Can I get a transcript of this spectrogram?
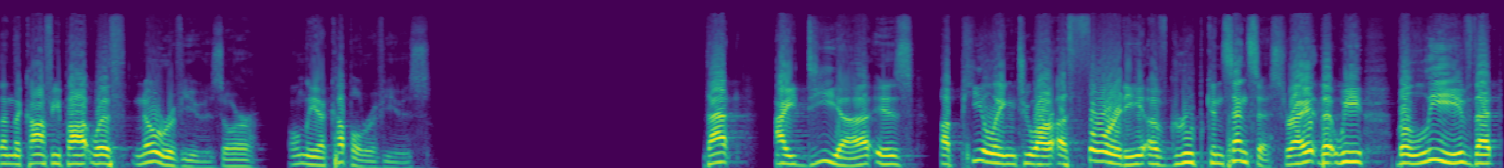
than the coffee pot with no reviews or only a couple reviews. That idea is appealing to our authority of group consensus, right? That we believe that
